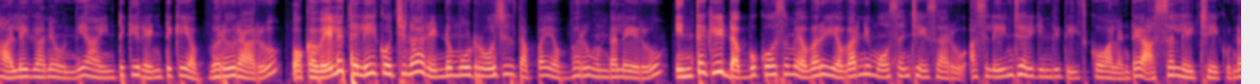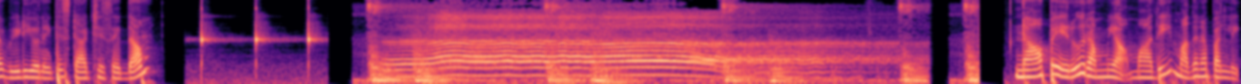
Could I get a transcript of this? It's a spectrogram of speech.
ఖాళీగానే ఉంది. ఆ ఇంటికి రెంట్కి ఎవ్వరూ రారు. ఒకవేళ తెలియకొచ్చినా రెండు మూడు రోజులు తప్ప ఎవ్వరూ ఉండలేరు. ఇంతకీ డబ్బు కోసం ఎవరు ఎవరిని మోసం చేశారు? అసలు ఏం జరిగింది తెలుసుకోవాలంటే అస్సలు లేట్ చేయకుండా వీడియోనైతే స్టార్ట్ చేసేద్దాం. నా పేరు రమ్య మాది మదనపల్లి.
